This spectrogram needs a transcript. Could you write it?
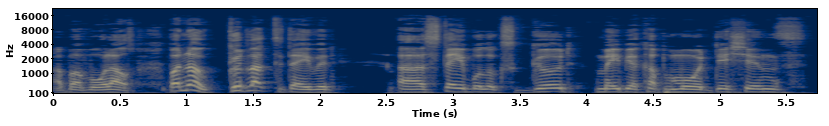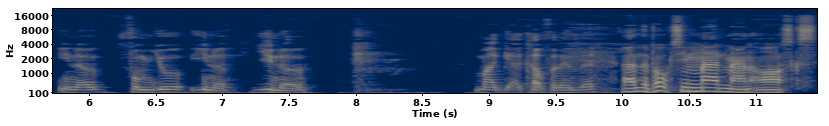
above all else. But no, good luck to David. Uh, stable looks good. Maybe a couple more additions. You know, from you, you know, you know, might get a couple in there. And the boxing madman asks,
